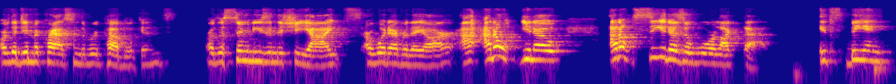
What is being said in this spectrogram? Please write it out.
or the democrats and the republicans or the sunnis and the shiites or whatever they are. I, I don't you know i don't see it as a war like that. It's being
